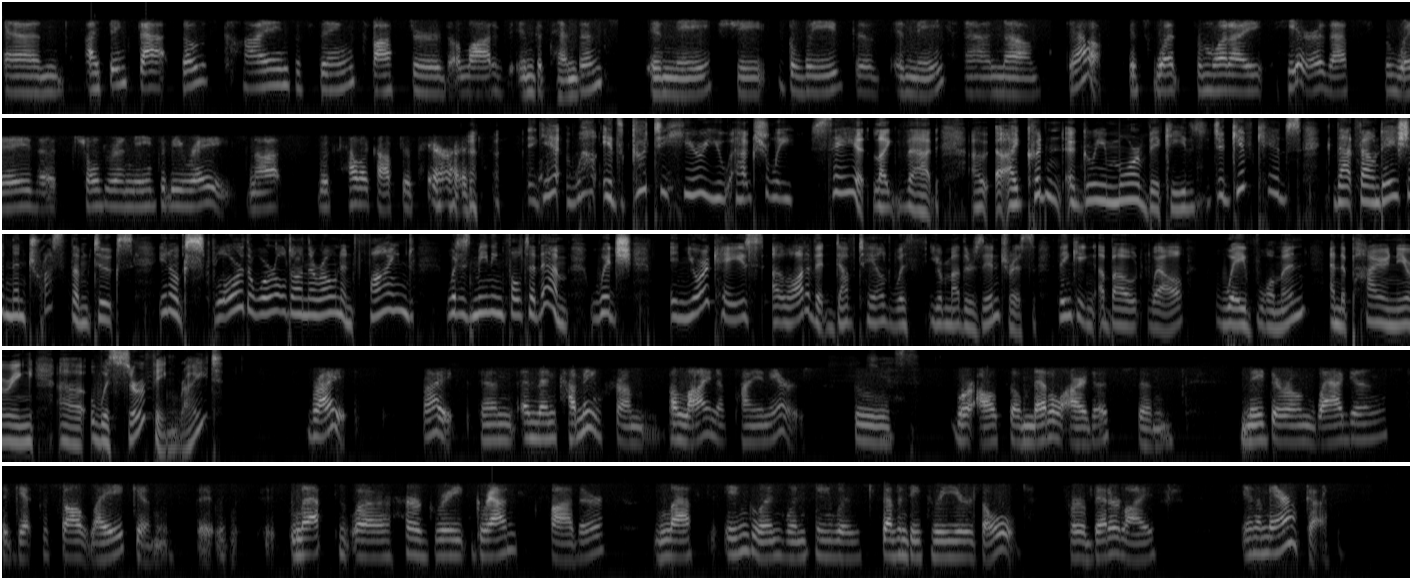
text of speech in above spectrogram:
And I think that those kinds of things fostered a lot of independence in me. She believed in me, and um, yeah, it's what from what I hear, that's the way that children need to be raised, not with helicopter parents. Yeah, well, it's good to hear you actually say it like that. Uh, I couldn't agree more, Vicky. To give kids that foundation, then trust them to, you know, explore the world on their own and find what is meaningful to them, which in your case, a lot of it dovetailed with your mother's interests, thinking about, well, Wave Woman and the pioneering uh, with surfing, right? Right, right. And, and then coming from a line of pioneers who yes. were also metal artists and made their own wagons to get to Salt Lake and left uh, her great grandfather left England when he was 73 years old for a better life in America.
